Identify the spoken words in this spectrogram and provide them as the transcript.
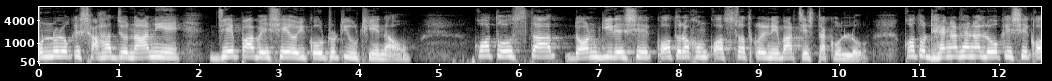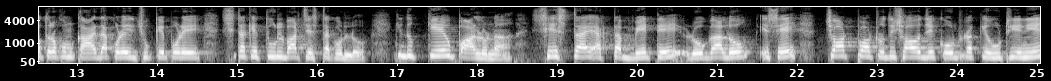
অন্য লোকের সাহায্য না নিয়ে যে পাবে সে ওই কৌটোটি উঠিয়ে নাও। কত ওস্তাদ ডনগির এসে কত রকম কসরত করে নেবার চেষ্টা করল। কত ঢ্যাঙা ঢ্যাঙা লোক এসে কত রকম কায়দা করে ঝুঁকে পড়ে সেটাকে তুলবার চেষ্টা করল। কিন্তু কেউ পারল না। শেষটায় একটা বেটে রোগা লোক এসে চটপট অতি সহজে কৌটোটাকে উঠিয়ে নিয়ে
